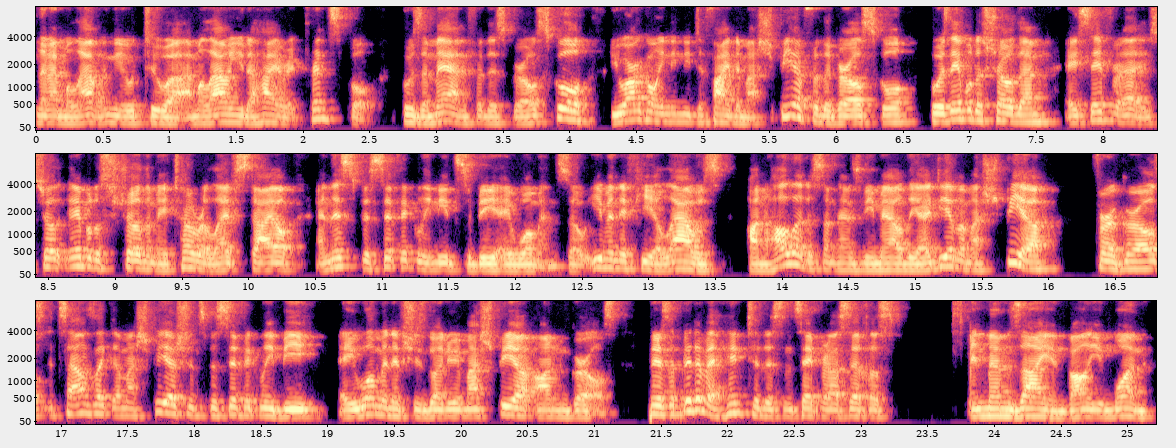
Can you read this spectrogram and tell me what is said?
that I'm allowing you to uh, I'm allowing you to hire a principal who's a man for this girls' school. You are going to need to find a mashpia for the girls' school who is able to show them a safer, uh, show, able to show them a Torah lifestyle, and this specifically needs to be a woman. So even if he allows hanhala to sometimes be male, the idea of a mashpia for girls, it sounds like a mashpia should specifically be a woman if she's going to be a mashpia on girls. There's a bit of a hint to this in Sefer Asechos in Mem Zion, Volume One,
